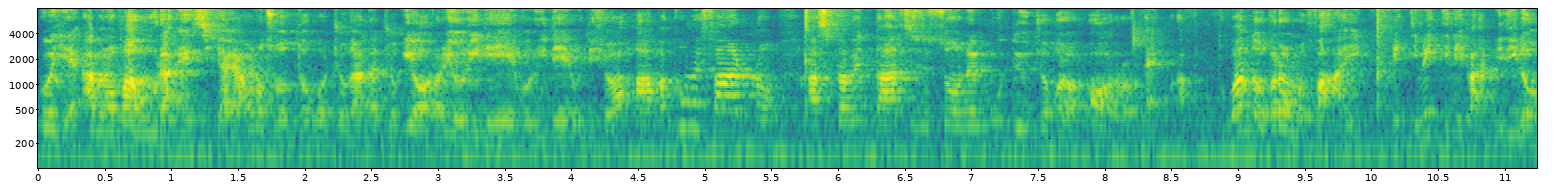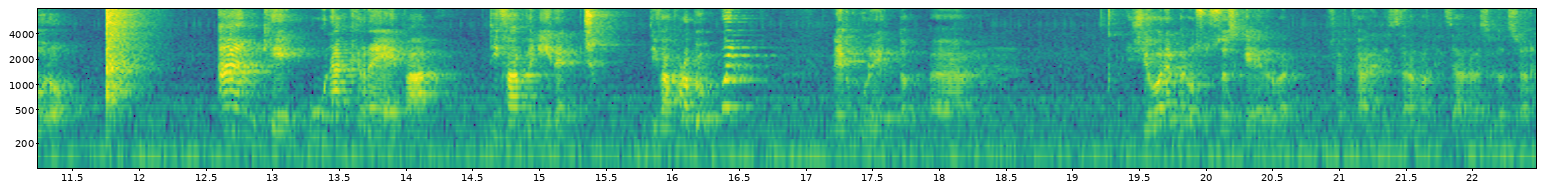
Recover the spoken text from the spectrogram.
come dire, avevano paura e si cagavano sotto giocando a giochi horror. Io ridevo, ridevo, dicevo, ah, ma come fanno a spaventarsi se sono nel mood di un gioco horror? Ecco, appunto, quando però lo fai e ti metti nei panni di loro, anche una crepa ti fa venire, ti fa proprio nel culetto. Um, ci vorrebbe lo sus scheletro per cercare di sdrammatizzare la situazione.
